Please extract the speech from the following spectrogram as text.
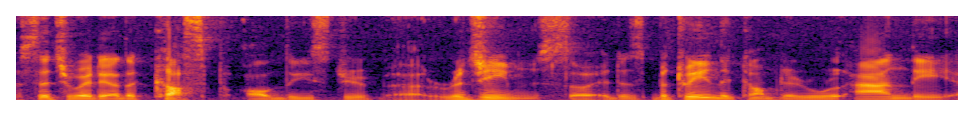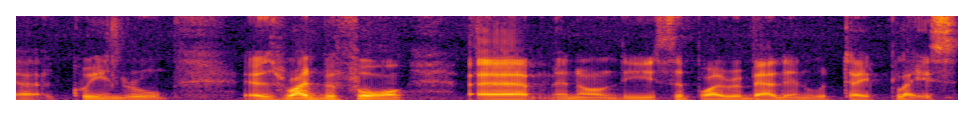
situated at the cusp of these two uh, regimes. So it is between the company rule and the uh, queen rule. It was right before uh, you know the Sepoy rebellion would take place.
